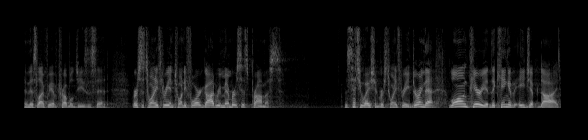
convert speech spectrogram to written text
In this life, we have trouble, Jesus said. Verses 23 and 24 God remembers his promise. The situation, verse 23 during that long period, the king of Egypt died.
